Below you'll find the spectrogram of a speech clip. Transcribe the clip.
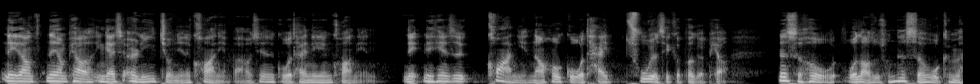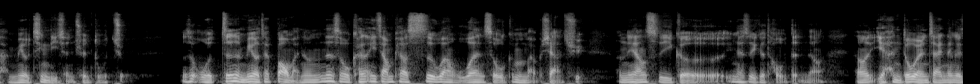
那张那张票应该是二零一九年的跨年吧？我现在是国泰那天跨年，那那天是跨年，然后国泰出了这个 bug 票。那时候我我老实说，那时候我根本还没有进里程券多久，那时候我真的没有在爆买那。那时候我看到一张票四万五万的时候，我根本买不下去。那张是一个，应该是一个头等这样，然后也很多人在那个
